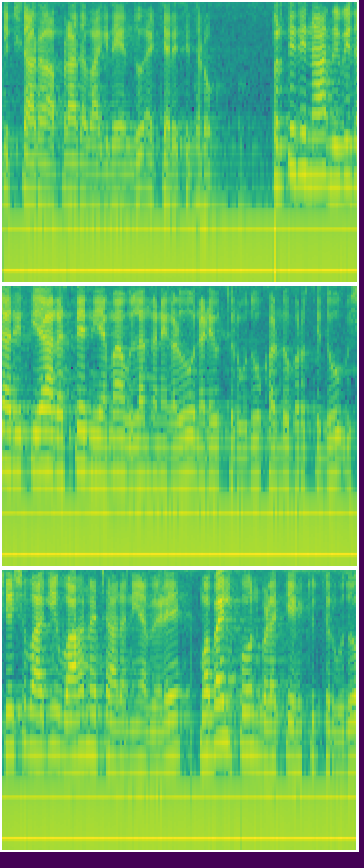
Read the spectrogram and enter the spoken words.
ಶಿಕ್ಷಾರ್ಹ ಅಪರಾಧವಾಗಿದೆ ಎಂದು ಎಚ್ಚರಿಸಿದರು. ಪ್ರತಿದಿನ ವಿವಿಧ ರೀತಿಯ ರಸ್ತೆ ನಿಯಮ ಉಲ್ಲಂಘನೆಗಳು ನಡೆಯುತ್ತಿರುವುದು ಕಂಡುಬರುತ್ತಿದ್ದು, ವಿಶೇಷವಾಗಿ ವಾಹನ ಚಾಲನೆಯ ವೇಳೆ ಮೊಬೈಲ್ ಫೋನ್ ಬಳಕೆ ಹೆಚ್ಚುತ್ತಿರುವುದು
